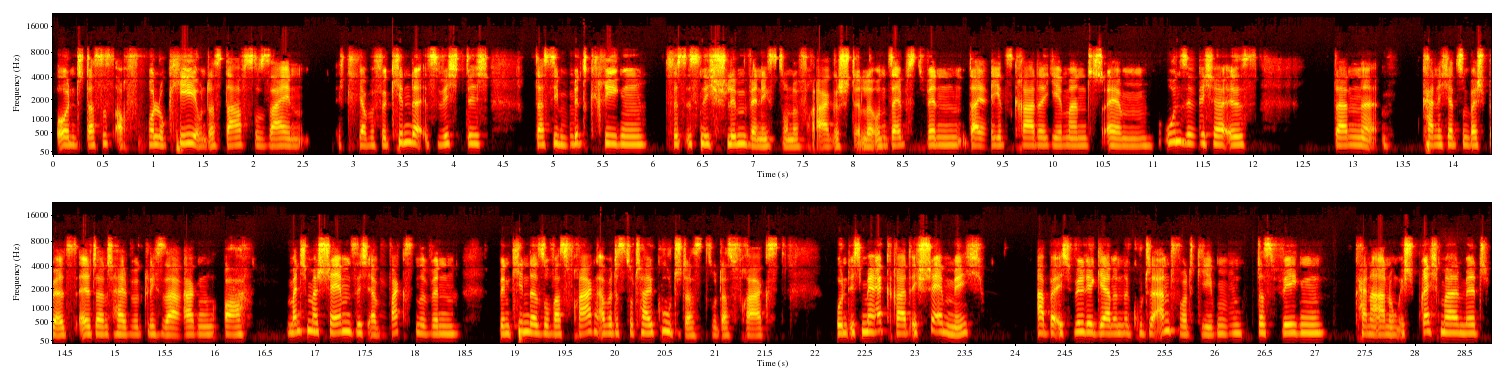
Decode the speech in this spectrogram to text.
und das ist auch voll okay und das darf so sein. Ich glaube, für Kinder ist wichtig, dass sie mitkriegen, das ist nicht schlimm, wenn ich so eine Frage stelle. Und selbst wenn da jetzt gerade jemand ähm, unsicher ist, dann kann ich ja zum Beispiel als Elternteil wirklich sagen, oh, manchmal schämen sich Erwachsene, wenn, wenn Kinder sowas fragen, aber das ist total gut, dass du das fragst. Und ich merke gerade, ich schäme mich, aber ich will dir gerne eine gute Antwort geben. Deswegen, keine Ahnung, ich spreche mal mit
